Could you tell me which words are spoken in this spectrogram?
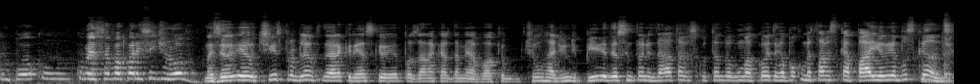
um pouco começava a aparecer de novo. Mas eu, eu tinha esse problema quando eu era criança, que eu ia posar na casa da minha avó, que eu tinha um radinho de pilha, daí eu sintonizava, eu tava escutando alguma coisa, daqui a pouco começava a escapar e eu ia buscando.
